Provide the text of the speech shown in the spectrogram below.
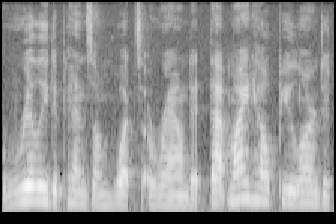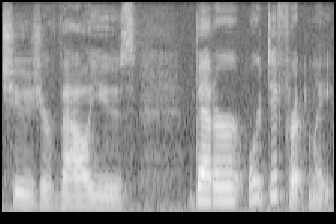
really depends on what's around it. That might help you learn to choose your values better or differently.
